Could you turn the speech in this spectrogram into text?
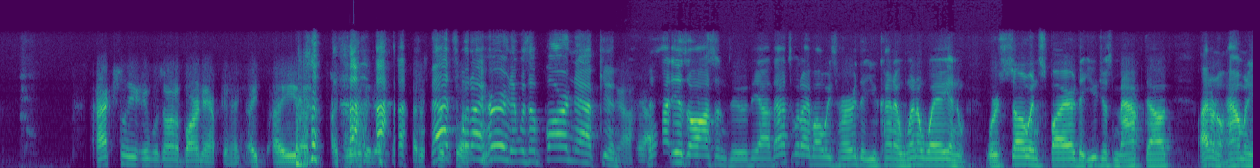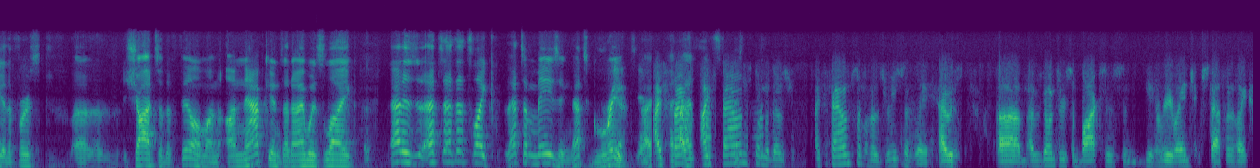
Actually, it was on a bar napkin. I I, I, uh, I it. At, that's what I heard. It was a bar napkin. Yeah, yeah. That is awesome, dude. Yeah, that's what I've always heard. That you kind of went away and were so inspired that you just mapped out. I don't know how many of the first uh, shots of the film on on napkins, and I was like, that is that's that's like that's amazing. That's great. Yeah, yeah. I, I, found I, I found some of those. I found some of those recently. I was um, I was going through some boxes and you know rearranging stuff, and I was like,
